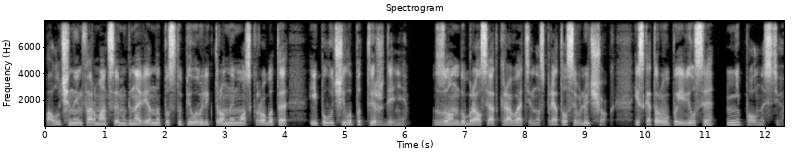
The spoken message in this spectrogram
Полученная информация мгновенно поступила в электронный мозг робота и получила подтверждение. Зонд убрался от кровати, но спрятался в лючок, из которого появился не полностью.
